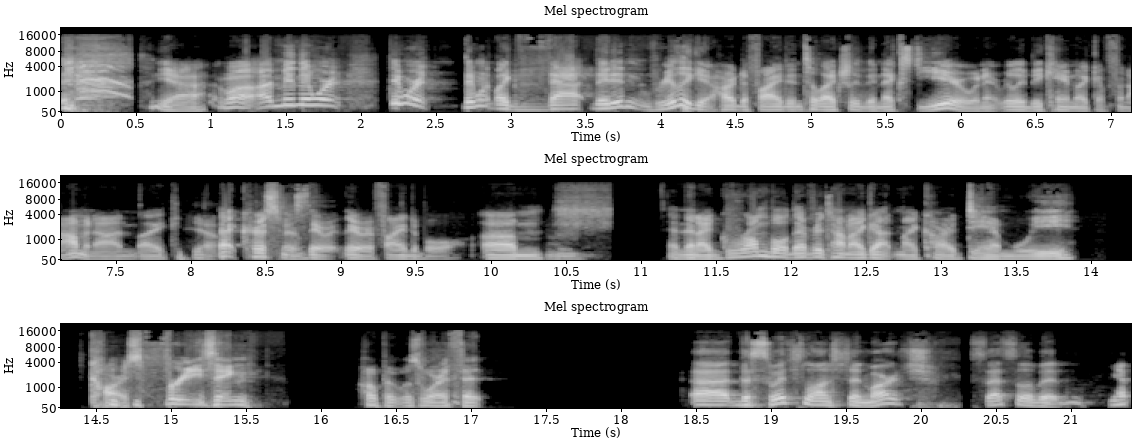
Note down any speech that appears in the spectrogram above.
yeah. Well, I mean, they weren't they weren't they weren't like that. They didn't really get hard to find until actually the next year when it really became like a phenomenon. Like yeah, that Christmas, they were they were findable. Um, mm. and then I grumbled every time I got in my car. Damn, Wii car's freezing. Hope it was worth it. Uh, the Switch launched in March, so that's a little bit. Yep.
